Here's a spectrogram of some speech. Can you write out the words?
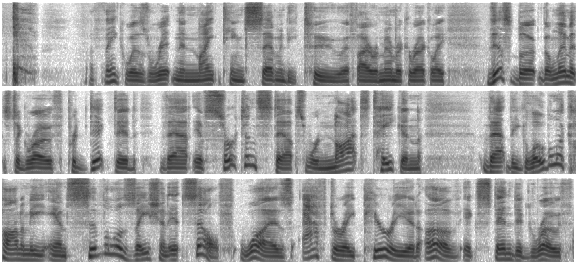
I think, was written in 1972, if I remember correctly. This book, The Limits to Growth, predicted that if certain steps were not taken, that the global economy and civilization itself was, after a period of extended growth,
